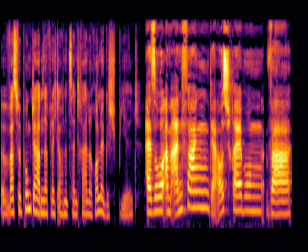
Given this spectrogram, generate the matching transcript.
was für Punkte haben da vielleicht auch eine zentrale Rolle gespielt? Also am Anfang der Ausschreibung war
